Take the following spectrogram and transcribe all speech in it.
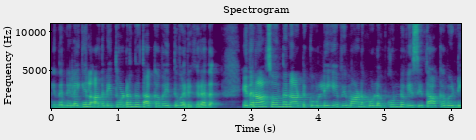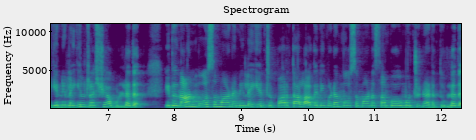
இந்த நிலையில் அதனை தொடர்ந்து தக்க வைத்து வருகிறது. இதனால் சொந்த நாட்டுக்கு உள்ளேயே விமானம் மூலம் குண்டு வீசி தாக்க வேண்டிய நிலையில் ரஷ்யா உள்ளது. இதுதான் மோசமான நிலை என்று பார்த்தால் அதனை விட மோசமான சம்பவம் ஒன்று நடந்துள்ளது.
